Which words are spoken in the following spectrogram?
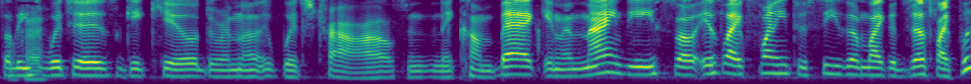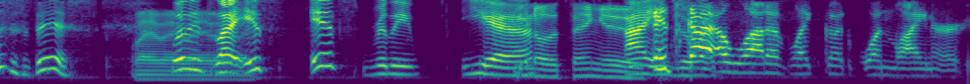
So these witches get killed during the witch trials, and they come back in the '90s. So it's like funny to see them like adjust. Like, what is this? Right, right. What is right, like? right. It's it's really yeah. You know, the thing is, I- It's enjoy got it. a lot of like good one-liners.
